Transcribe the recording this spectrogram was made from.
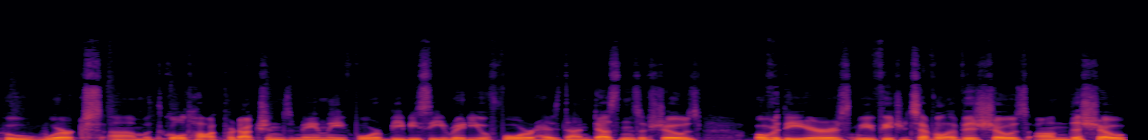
who works um, with Goldhawk Productions mainly for BBC Radio 4, has done dozens of shows over the years. We've featured several of his shows on this show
